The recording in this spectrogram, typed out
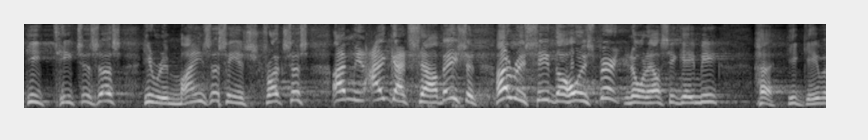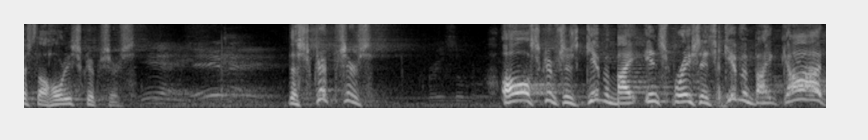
He teaches us, He reminds us, He instructs us. I mean, I got salvation. I received the Holy Spirit. You know what else He gave me? He gave us the Holy Scriptures. The Scriptures. All Scripture is given by inspiration, it's given by God.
